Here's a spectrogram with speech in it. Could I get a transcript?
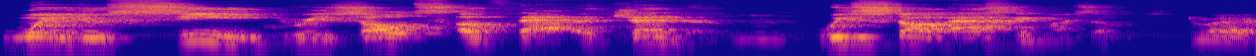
when you see results of that agenda, Mhm. we stop asking ourselves, Right.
